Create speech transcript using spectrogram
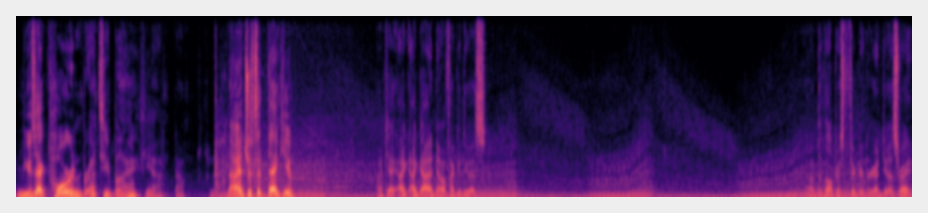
Music porn brought to you by... Yeah, no. Not interested. Thank you. Okay, I, I gotta know if I could do this. Oh, developers figured we're gonna do this, right?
